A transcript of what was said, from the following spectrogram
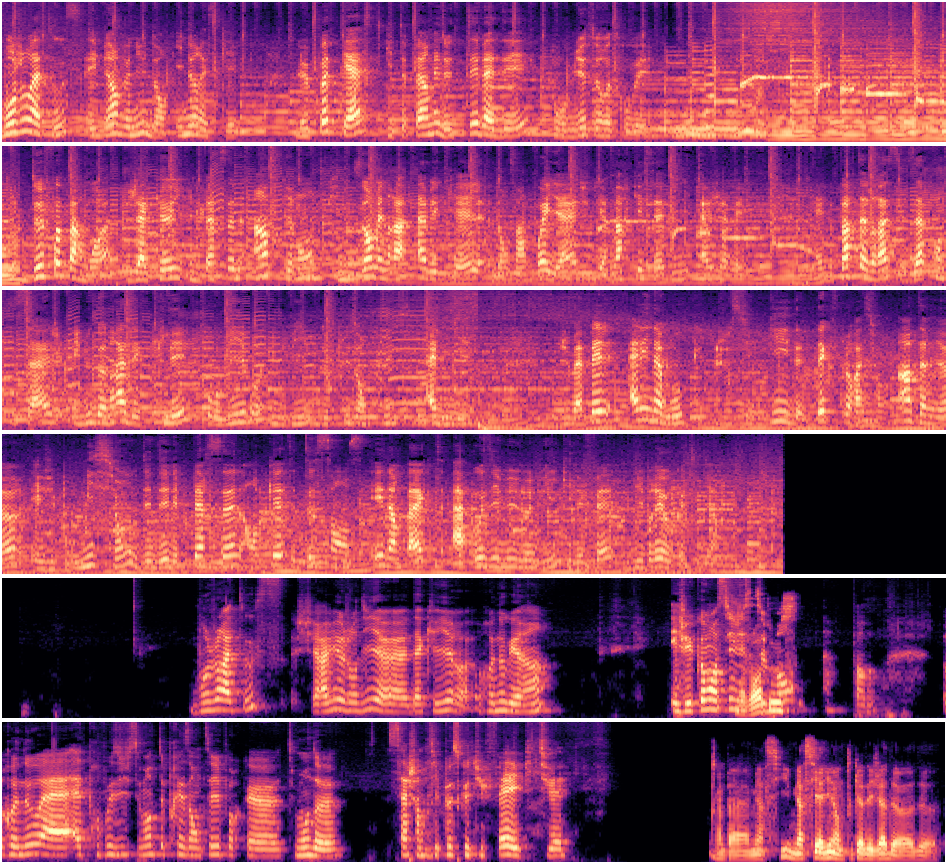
Bonjour à tous et bienvenue dans Inner Escape, le podcast qui te permet de t'évader pour mieux te retrouver. Deux fois par mois, j'accueille une personne inspirante qui nous emmènera avec elle dans un voyage qui a marqué sa vie à jamais. Elle nous partagera ses apprentissages et nous donnera des clés pour vivre une vie de plus en plus alignée. Je m'appelle Alina Brook, guide d'exploration intérieure et j'ai pour mission d'aider les personnes en quête de sens et d'impact à oser vivre une vie qui les fait vibrer au quotidien. Bonjour à tous, je suis ravie aujourd'hui euh, d'accueillir Renaud Guérin et je vais commencer justement. À ah, pardon. Renaud, à, te proposer justement de te présenter pour que tout le monde euh, sache un petit peu ce que tu fais et qui tu es. Ah bah, merci, merci Aline en tout cas déjà de,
